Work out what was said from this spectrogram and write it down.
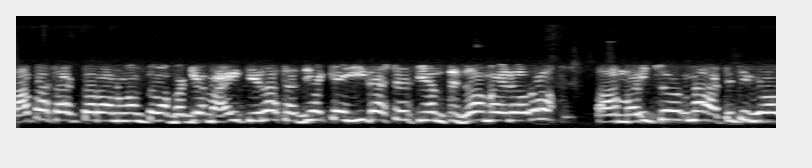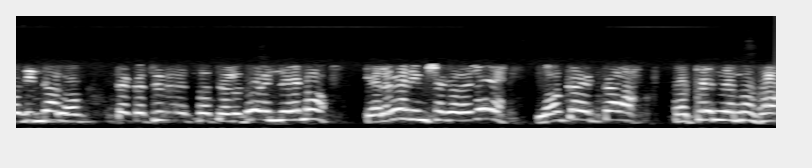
ವಾಪಸ್ ಆಗ್ತಾರ ಅನ್ನುವಂತ ಬಗ್ಗೆ ಮಾಹಿತಿ ಇಲ್ಲ. ಸದ್ಯಕ್ಕೆ ಈಗಷ್ಟೇ ಸಿಎಂ ಸಿದ್ದರಾಮಯ್ಯನವರು ಮೈಸೂರಿನ ಅತಿಥಿ ಗೃಹದಿಂದ ಲೋಕಾಯುಕ್ತ ಕಚೇರಿ ಅಂತ ತೆರಳಿದ್ರು. ಇನ್ನೇನು ಕೆಲವೇ ನಿಮಿಷಗಳಲ್ಲಿ ಲೋಕಾಯುಕ್ತ ಕಚೇರಿಯನ್ನು ಸಹ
